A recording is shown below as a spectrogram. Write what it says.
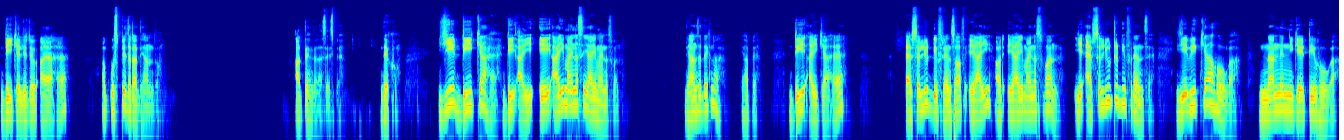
डी के लिए जो आया है, अब उस पर ज़रा ध्यान दो। आते हैं ज़रा से इस पर देखो, ये डी क्या है? D I A I minus A I minus one ध्यान से देखना यहाँ पे। डी आई क्या है? Absolute difference of A I और ए आई माइनस वन ये एब्सोल्यूट डिफरेंस है। ये भी क्या होगा? नन निगेटिव होगा।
